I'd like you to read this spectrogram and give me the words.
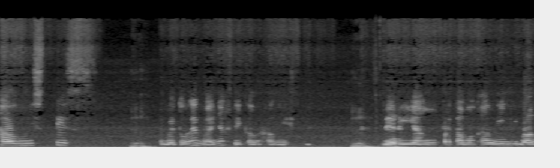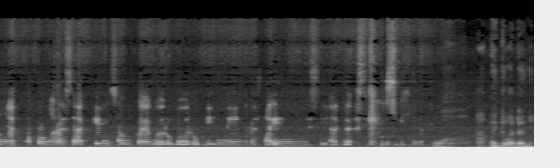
Hal mistis. Mm-mm. Sebetulnya banyak sih kalau hal mistis. Hmm, wow. Dari yang pertama kali banget aku ngerasain sampai baru-baru ini ngerasain masih ada sih masih ingat. Wah, apa itu adanya?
